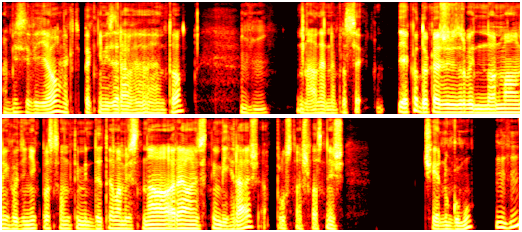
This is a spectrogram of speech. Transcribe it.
aby si videl, jak to pekne vyzerá v- to. Mm-hmm. Nádherné, proste, ako dokážeš zrobiť normálnych hodiniek proste len tými detailami, že na, reálne s tým vyhráš a plus tam vlastne čiernu gumu, Mm-hmm.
